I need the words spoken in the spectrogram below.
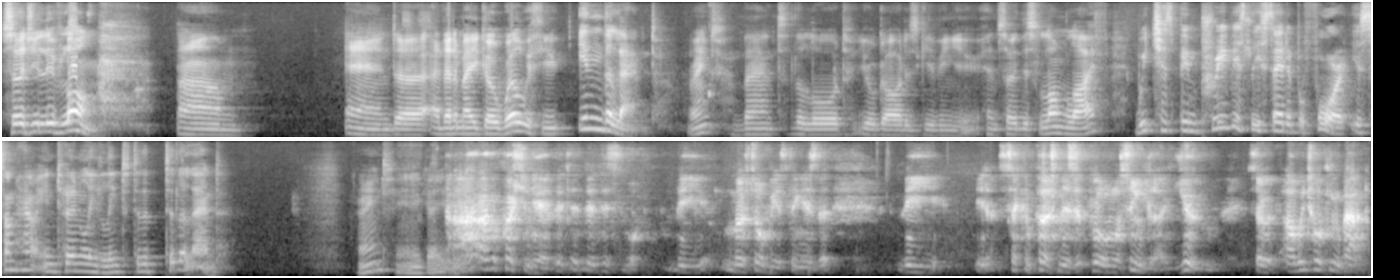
so that you live long um, and uh, and that it may go well with you in the land, right? That the Lord your God is giving you, and so this long life, which has been previously stated before, is somehow internally linked to the to the land, right? Okay. I have a question here. This, the most obvious thing is that the you know, second person is plural or singular? You. So are we talking about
